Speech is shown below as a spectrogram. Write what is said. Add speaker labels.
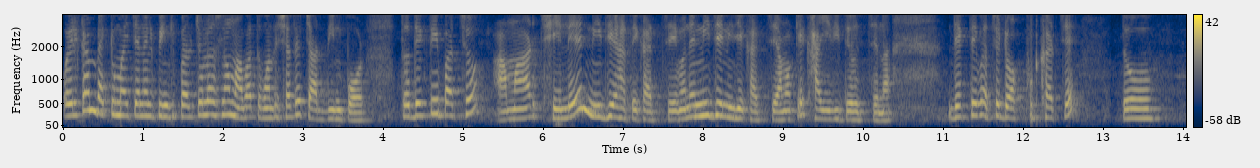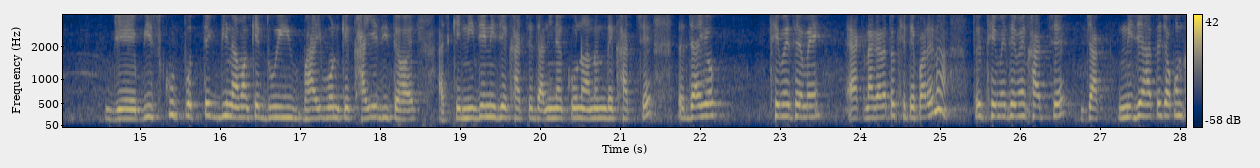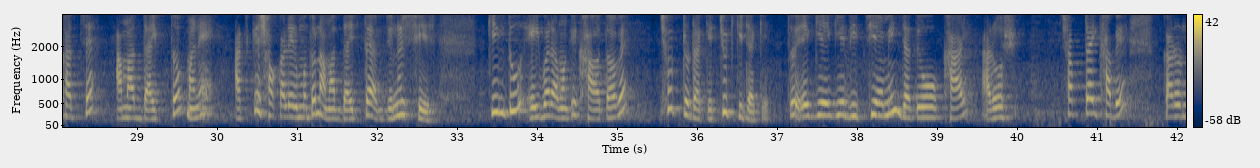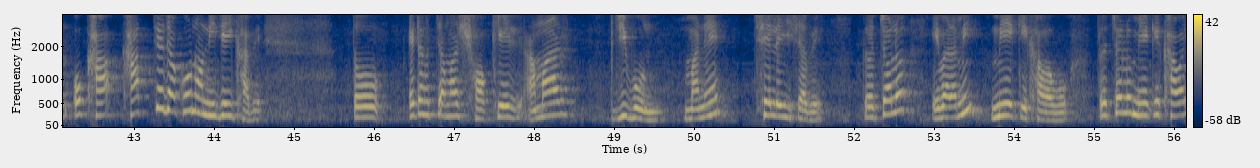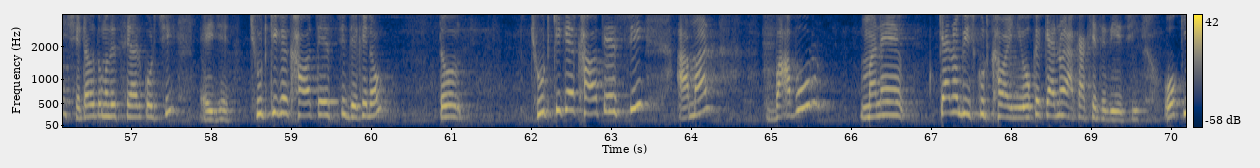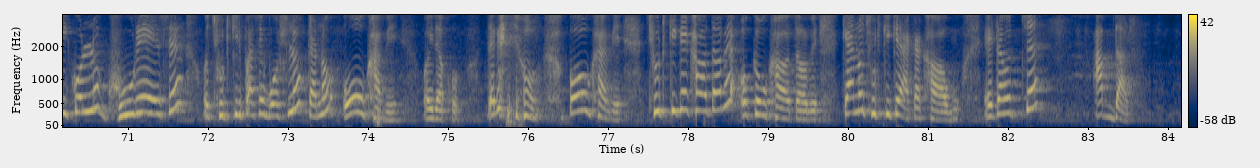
Speaker 1: Welcome back to my channel Pinki Pal চলে আসলাম আবার তোমাদের সাথে চার দিন পর। তো দেখতেই পাচ্ছ, আমার ছেলে নিজে হাতে খাচ্ছে মানে নিজে নিজে খাচ্ছে, আমাকে খাইয়ে দিতে হচ্ছে না। দেখতেই পাচ্ছ ডগ ফুড খাচ্ছে। তো যে বিস্কুট প্রত্যেক দিন আমাকে দুই ভাই বোনকে খাইয়ে দিতে হয়, আজকে নিজে নিজে খাচ্ছে, জানি না কোন আনন্দে খাচ্ছে। যাই হোক, থেমে থেমে এক নাগারে তো খেতে পারে না। তো থেমে থেমে খাচ্ছে। যাক, নিজে হাতে যখন খাচ্ছে, আমার দায়িত্ব মানে আজকে সকালের মতন আমার দায়িত্ব একজনের শেষ। কিন্তু এইবার আমাকে খাওয়াতে হবে ছোট্টটাকে, চুটকিটাকে। তো এগিয়ে এগিয়ে দিচ্ছি আমি যাতে ও খায় আর ও সবটাই খাবে। কারণ ও খা, খাচ্ছে যখন ও নিজেই খাবে। তো এটা হচ্ছে আমার শখের, আমার জীবন মানে ছেলে হিসাবে। তো চলো, এবার আমি মেয়েকে খাওয়াবো। তো চলো, মেয়েকে খাওয়াই, সেটাও তোমাদের শেয়ার করছি। এই যে, ছুটকিকে খাওয়াতে এসছি, দেখে নাও। তো ছুটকিকে খাওয়াতে এসেছি, আমার বাবুর মানে কেন বিস্কুট খাওয়াইনি? ওকে কেন একা খেতে দিয়েছি? ও কি করল? ঘুরে এসে ও ছুটকির পাশে বসল, কেন ও খাবে। ওই দেখো দেখেছ? ওও খাবে। ছুটকিকে খাওয়াতে হবে, ওকেও খাওয়াতে হবে। কেন ছুটকিকে একা খাওয়াবো? এটা হচ্ছে আবদার।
